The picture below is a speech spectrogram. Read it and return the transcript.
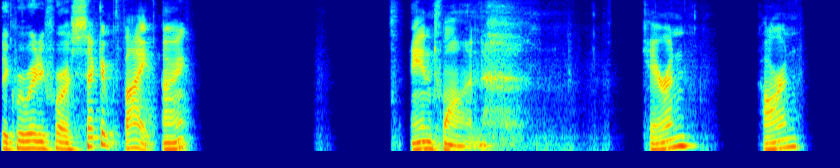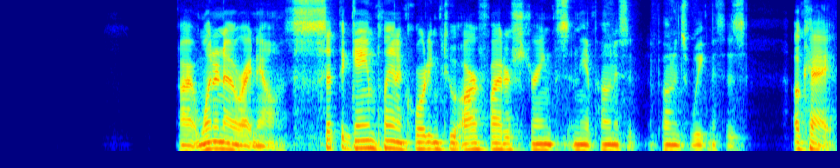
Think we're ready for our second fight, all right? Antoine. Karen? Karen? All right, 1 to 0 right now. Set the game plan according to our fighter strengths and the opponent's opponent's weaknesses. Okay.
